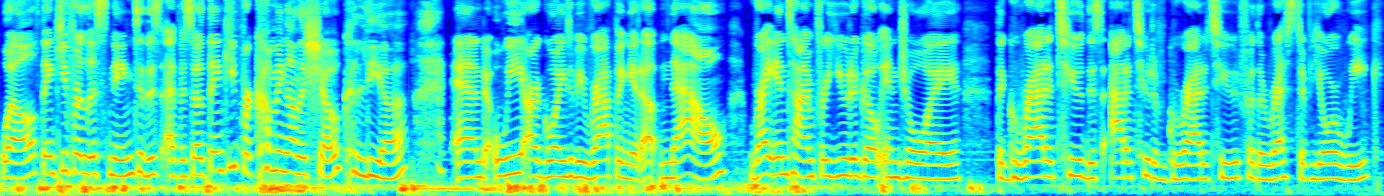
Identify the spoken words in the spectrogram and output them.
Well, thank you for listening to this episode. Thank you for coming on the show, Calia. And we are going to be wrapping it up now, right in time for you to go enjoy the gratitude, this attitude of gratitude for the rest of your week.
